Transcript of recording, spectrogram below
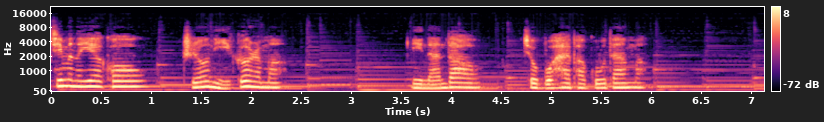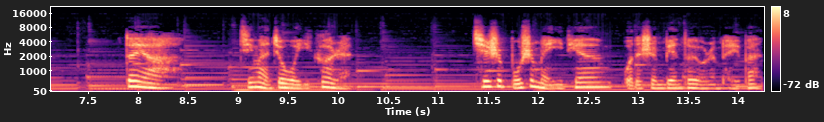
今晚的夜空只有你一个人吗？你难道就不害怕孤单吗？对呀，今晚就我一个人。其实不是每一天我的身边都有人陪伴，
